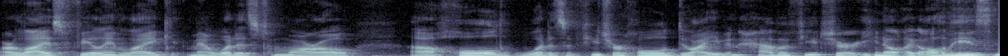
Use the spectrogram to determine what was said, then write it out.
our lives, feeling like man, what is tomorrow uh, hold? What does the future hold? Do I even have a future? You know, like all these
